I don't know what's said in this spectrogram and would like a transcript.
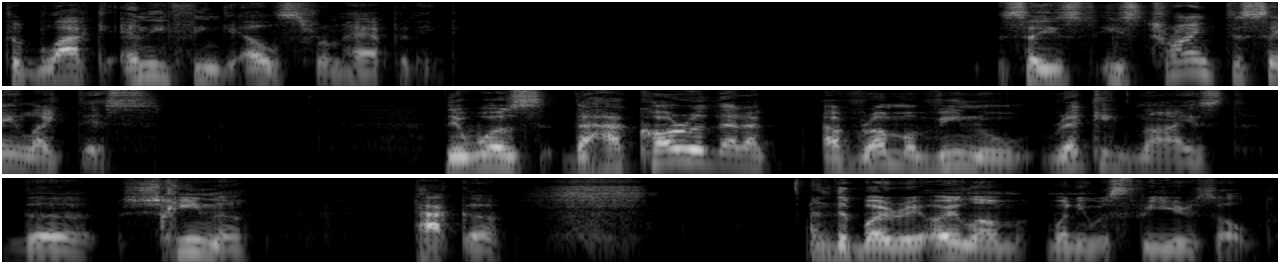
to block anything else from happening. So he's, he's trying to say like this. There was the Hakara that Avram Avinu recognized the Shechina Taka and the Boire Olam when he was three years old.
